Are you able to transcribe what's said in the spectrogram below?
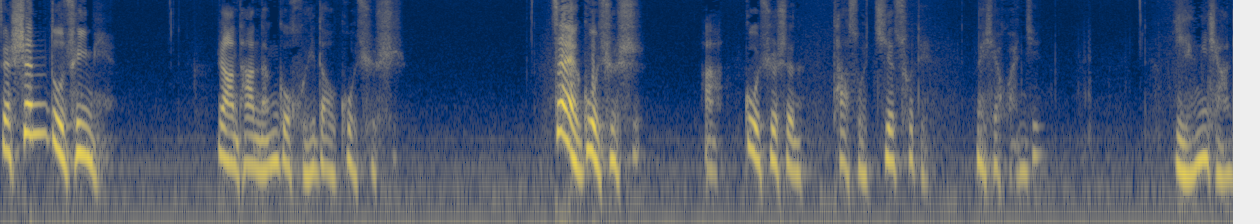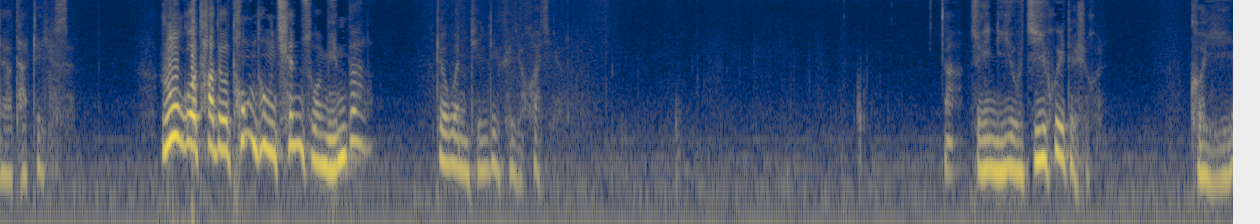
在深度催眠，让他能够回到过去式，在过去式，啊，过去式呢，他所接触的那些环境，影响了他这一生。如果他都通通清楚明白了，这问题立刻就化解了。啊，所以你有机会的时候，可以。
